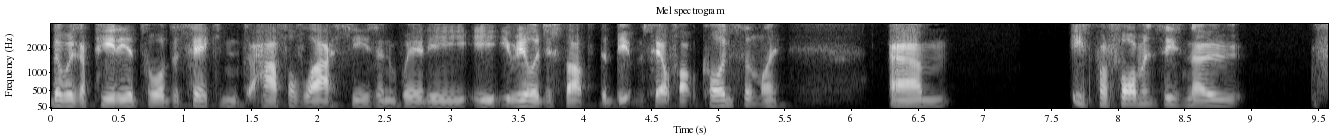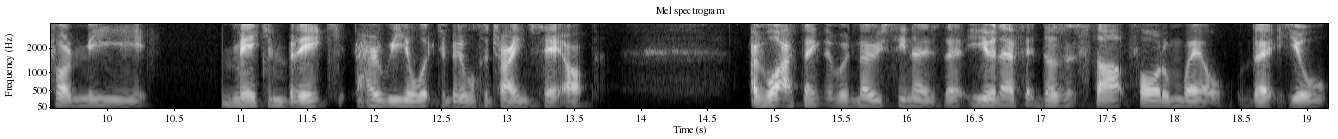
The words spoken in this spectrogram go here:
there was a period towards the second half of last season where he, he really just started to beat himself up constantly. Um, his performances now, for me, make and break how we look to be able to try and set up. And what I think that we've now seen is that even if it doesn't start for him well, that he'll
